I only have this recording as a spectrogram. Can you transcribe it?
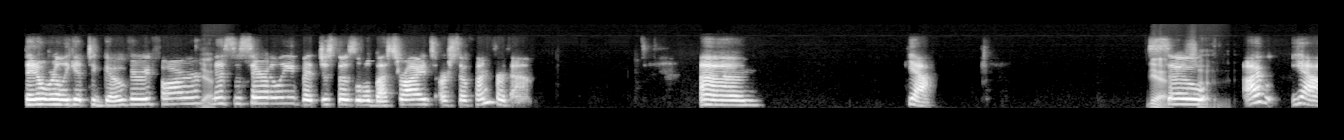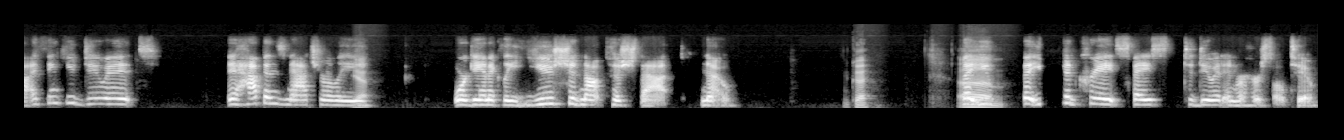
they don't really get to go very far yeah. necessarily, but just those little bus rides are so fun for them. Um, yeah. Yeah. So, so I, yeah, I think you do it. It happens naturally, yeah. Organically. You should not push that. No. Okay. But um, you, but you should create space to do it in rehearsal too.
